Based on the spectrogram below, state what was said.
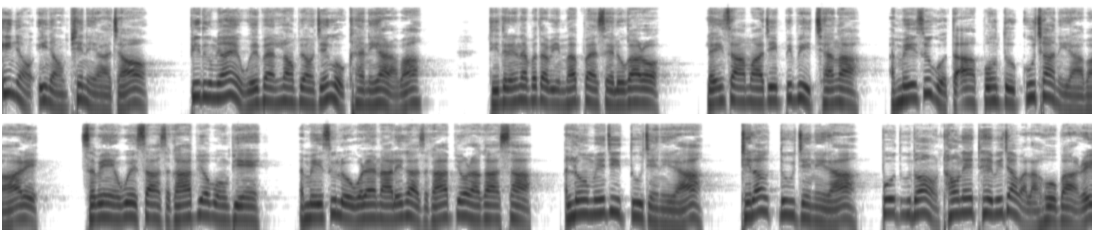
အညောင်အညောင်ဖြစ်နေရကြောင်းပြည်သူများရဲ့ဝေဖန်လှောင်ပြောင်ခြင်းကိုခံနေရတာပါ။ဒီသတင်းနဲ့ပတ်သက်ပြီးမတ်ပန်ဆယ်လိုကတော့လိန်စာမာကြီးပြပြချမ်းကအမေစုကိုတအားပုံသူကူးချနေတာပါတဲ့။သပင်ဝိစားစကားပြောပုံဖြင့်အမေစုလိုဝရဏာလေးကစကားပြောတာကအစအလွန်မေးကြီးတူးကျင်နေတာ ဒီလောက်တူးကျင်နေတာပိုတူတော့ထောင်းထဲထည့်ပေးကြပါလားဟိုပါရေ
